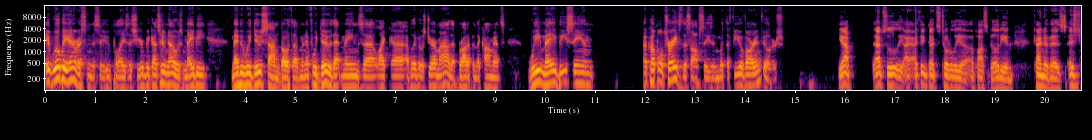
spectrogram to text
it will be interesting to see who plays this year because who knows? Maybe, maybe we do sign both of them, and if we do, that means uh, like uh, I believe it was Jeremiah that brought up in the comments, we may be seeing a couple trades this offseason with a few of our infielders. Yeah, absolutely. I, I think that's totally a, a possibility. And kind of as as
